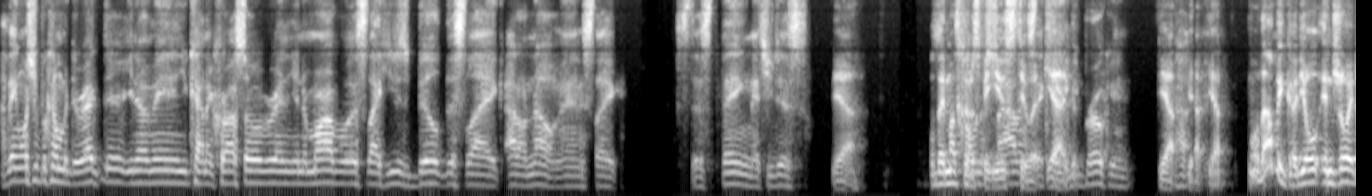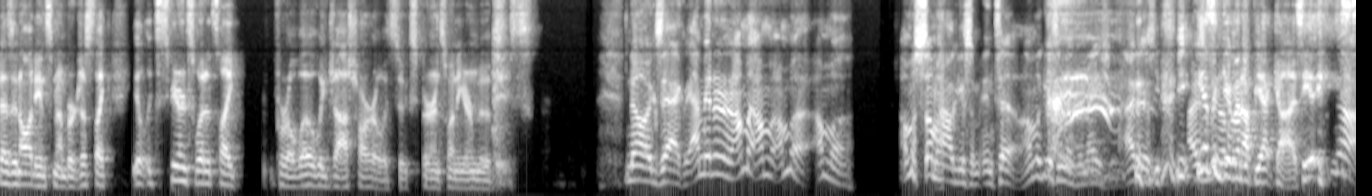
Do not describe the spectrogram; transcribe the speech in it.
I think once you become a director, you know what I mean. You kind of cross over, and you know, Marvel. It's like you just build this, like, I don't know, man. It's like it's this thing that you just, yeah. Well, they must just be used to it. Yeah, be broken. Yeah, uh, yeah, yeah. Well, that'll be good. You'll enjoy it as an audience member, just like you'll experience what it's like for a lowly Josh Horowitz to experience one of your movies. No, exactly. I mean, no, no, no, I'm a, I'm a, I'm a, I'm a, I'm gonna somehow get some intel. I'm gonna get some information. I just he, I just hasn't given little, up yet, guys. He, no,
